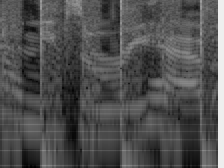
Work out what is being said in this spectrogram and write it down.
I need some rehab.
